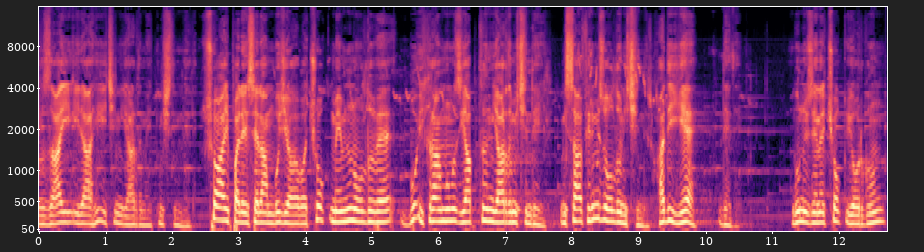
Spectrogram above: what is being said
rızayı ilahi için yardım etmiştim dedi. Şuayb aleyhisselam bu cevaba çok memnun oldu ve bu ikramımız yaptığın yardım için değil, misafirimiz olduğun içindir. Hadi ye dedi. Bunun üzerine çok yorgun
